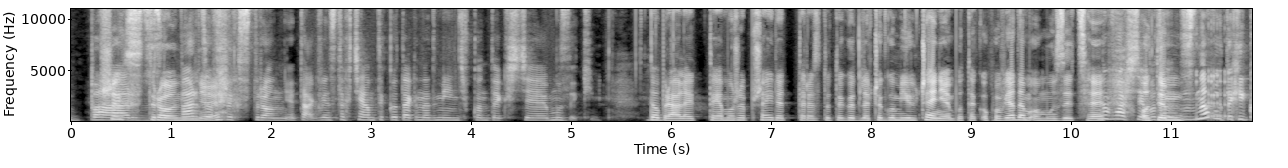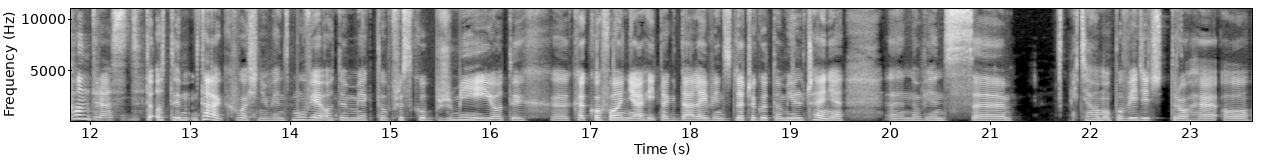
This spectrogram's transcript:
bardzo wszechstronnie. bardzo wszechstronnie. Tak, więc to chciałam tylko tak nadmienić w kontekście muzyki. Dobra, ale to ja może przejdę teraz do tego, dlaczego milczenie, bo tak opowiadam o muzyce. No właśnie, o tym, znowu taki kontrast. To o tym, tak, właśnie, więc mówię o tym, jak to wszystko brzmi i o tych e, kakofoniach i tak dalej, więc dlaczego to milczenie? E, no więc e, Chciałam opowiedzieć trochę o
